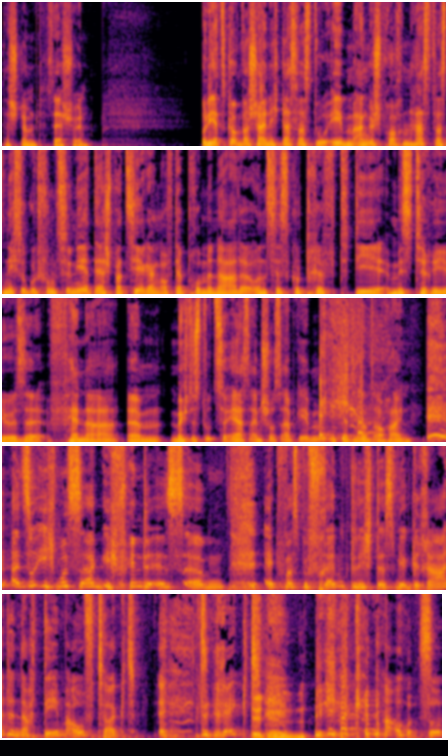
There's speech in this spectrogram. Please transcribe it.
das stimmt, sehr schön. Und jetzt kommt wahrscheinlich das, was du eben angesprochen hast, was nicht so gut funktioniert, der Spaziergang auf der Promenade und Cisco trifft die mysteriöse Fenner. Ähm, möchtest du zuerst einen Schuss abgeben? Ich hätte ja. sonst auch einen. Also ich muss sagen, ich finde es ähm, etwas befremdlich, dass wir gerade nach dem Auftakt direkt. ja, genau. So,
